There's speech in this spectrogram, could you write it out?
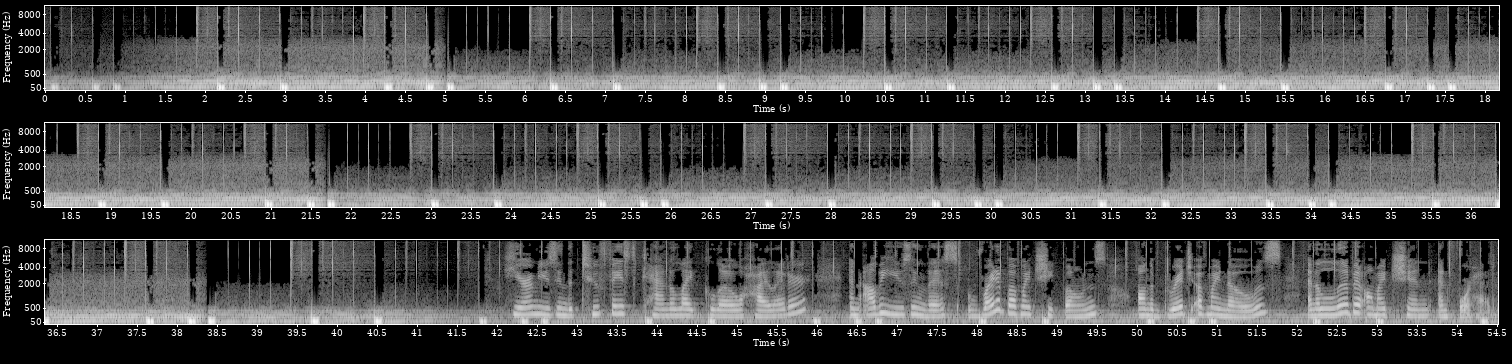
Here I'm using the Too Faced Candlelight Glow Highlighter and I'll be using this right above my cheekbones, on the bridge of my nose, and a little bit on my chin and forehead.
